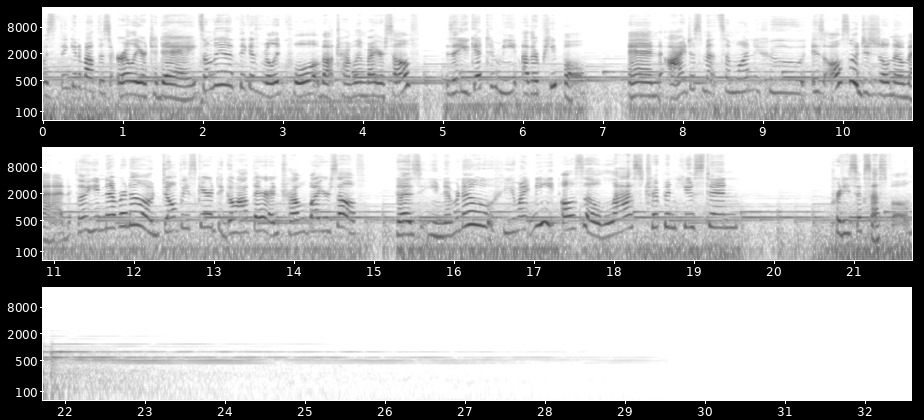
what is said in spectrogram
I was thinking about this earlier today. Something I think is really cool about traveling by yourself is that you get to meet other people. And I just met someone who is also a digital nomad. So you never know. Don't be scared to go out there and travel by yourself because you never know who you might meet. Also, last trip in Houston, pretty successful.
